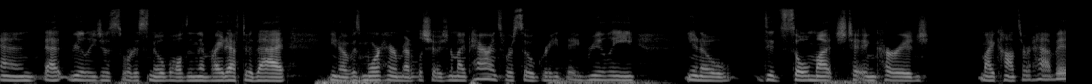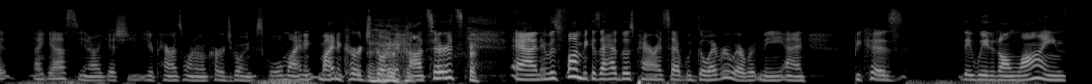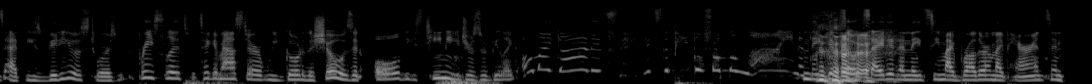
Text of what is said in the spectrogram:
And that really just sort of snowballed. And then right after that, you know, it was more hair metal shows. Know, my parents were so great. They really, you know, did so much to encourage my concert habit, I guess. You know, I guess you, your parents want to encourage going to school. Mine, mine encouraged going to concerts. And it was fun because I had those parents that would go everywhere with me. And because they waited on lines at these video stores with the bracelets with Ticketmaster. We'd go to the shows, and all these teenagers would be like, "Oh my god, it's it's the people from the line!" And they'd get so excited, and they'd see my brother and my parents, and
